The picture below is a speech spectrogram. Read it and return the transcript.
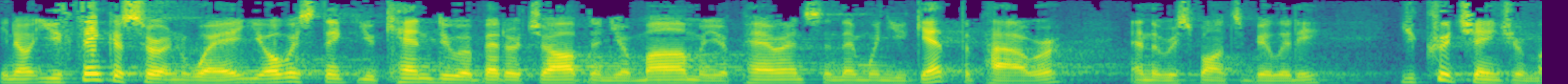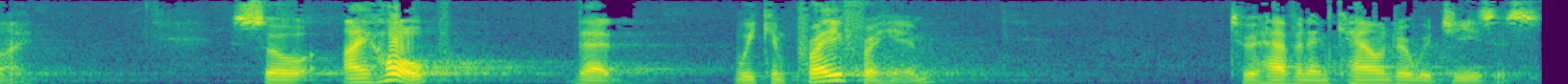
You know, you think a certain way, you always think you can do a better job than your mom or your parents, and then when you get the power and the responsibility, you could change your mind. So I hope that we can pray for him to have an encounter with Jesus.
